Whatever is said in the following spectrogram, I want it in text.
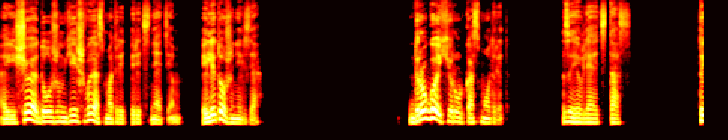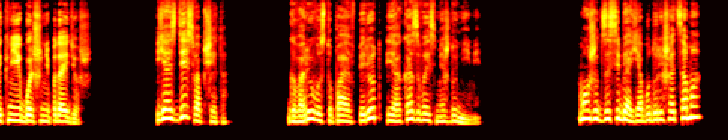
«А еще я должен ей швы осмотреть перед снятием. Или тоже нельзя?» «Другой хирург осмотрит», — заявляет Стас. Ты к ней больше не подойдешь. Я здесь вообще-то. Говорю, выступая вперед и оказываясь между ними. Может, за себя я буду решать сама?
